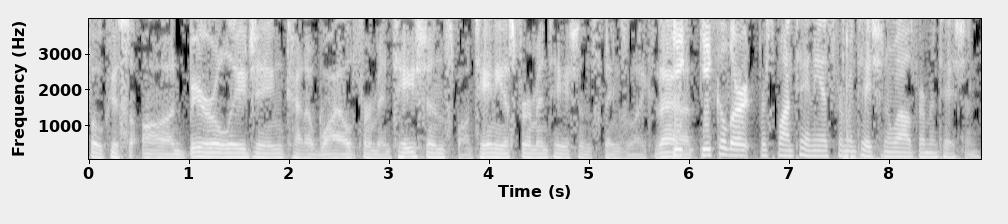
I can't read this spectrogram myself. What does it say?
focus on barrel aging, kind of wild fermentation, spontaneous fermentations, things like that. Geek, geek alert for spontaneous fermentation and wild fermentation.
